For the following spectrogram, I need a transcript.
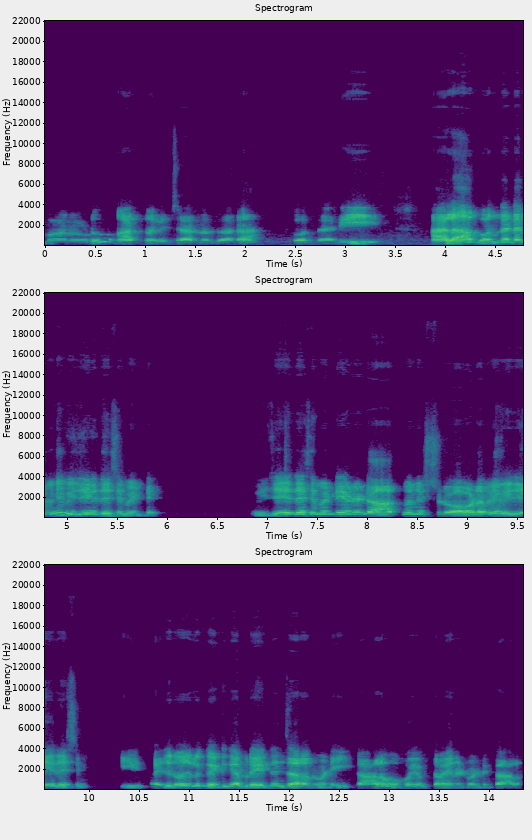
మానవుడు ఆత్మ విచారణ ద్వారా పొందాలి. అలా పొందడమే విజయదశం అంటే. విజయదశం అంటే ఏమిటంటే ఆత్మనిష్ఠుడు అవడమే విజయదశమి. ఈ పది రోజులు గట్టిగా ప్రయత్నించాలన్నమాట. ఈ కాలం ఉపయుక్తమైనటువంటి కాలం.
